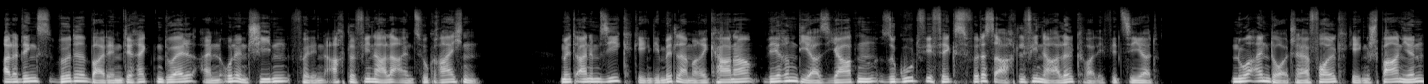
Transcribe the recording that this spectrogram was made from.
Allerdings würde bei dem direkten Duell ein Unentschieden für den Achtelfinale-Einzug reichen. Mit einem Sieg gegen die Mittelamerikaner wären die Asiaten so gut wie fix für das Achtelfinale qualifiziert. Nur ein deutscher Erfolg gegen Spanien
